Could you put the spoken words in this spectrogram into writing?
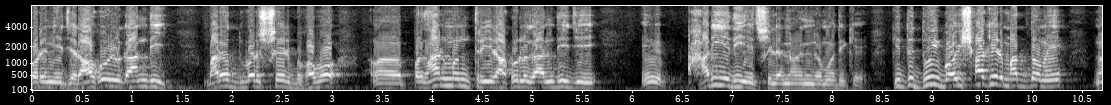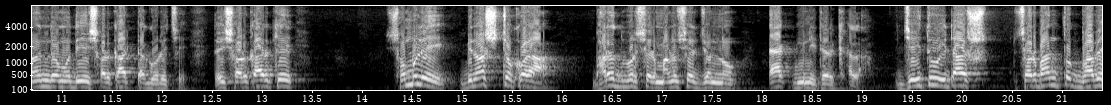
করে নিয়েছে। রাহুল গান্ধী, ভারতবর্ষের ভব প্রধানমন্ত্রী রাহুল গান্ধীজি হারিয়ে দিয়েছিলেন নরেন্দ্র মোদীকে। কিন্তু দুই বৈশাখের মাধ্যমে নরেন্দ্র মোদী এই সরকারটা গড়েছে। তো এই সরকারকে সমূলে বিনষ্ট করা ভারতবর্ষের মানুষের জন্য এক মিনিটের খেলা। যেহেতু এটা সর্বান্তকভাবে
